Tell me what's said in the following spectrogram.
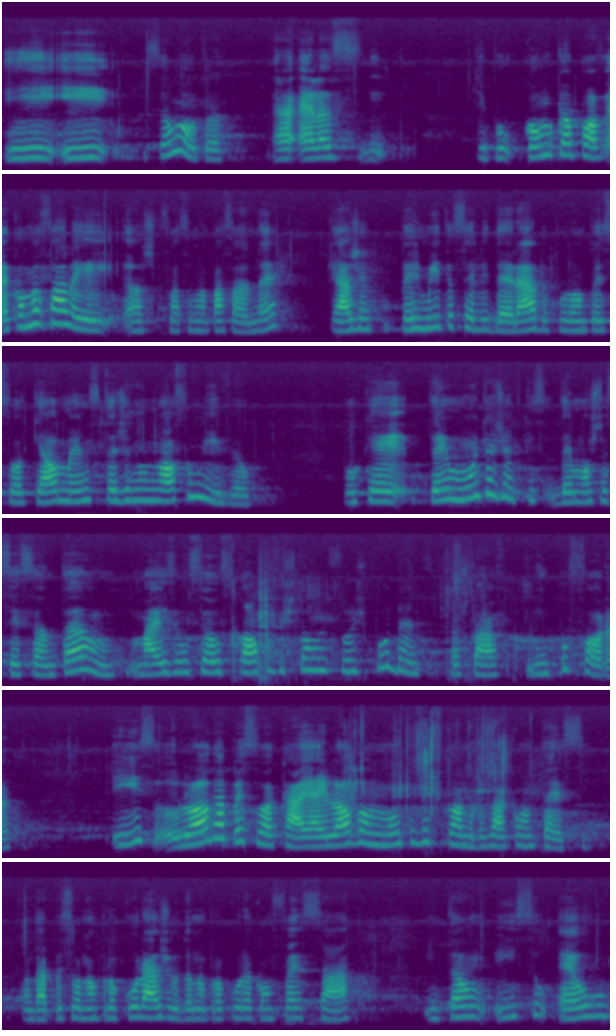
e, e são outra. É, elas, tipo, como que eu posso... É como eu falei, acho que foi semana passada, né? que a gente permita ser liderado por uma pessoa que ao menos esteja no nosso nível. Porque tem muita gente que demonstra ser santão, mas os seus corpos estão sujos por dentro, só está limpo por fora. E isso, logo a pessoa cai, aí logo muitos escândalos acontecem. Quando a pessoa não procura ajuda, não procura confessar. Então, isso é o,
